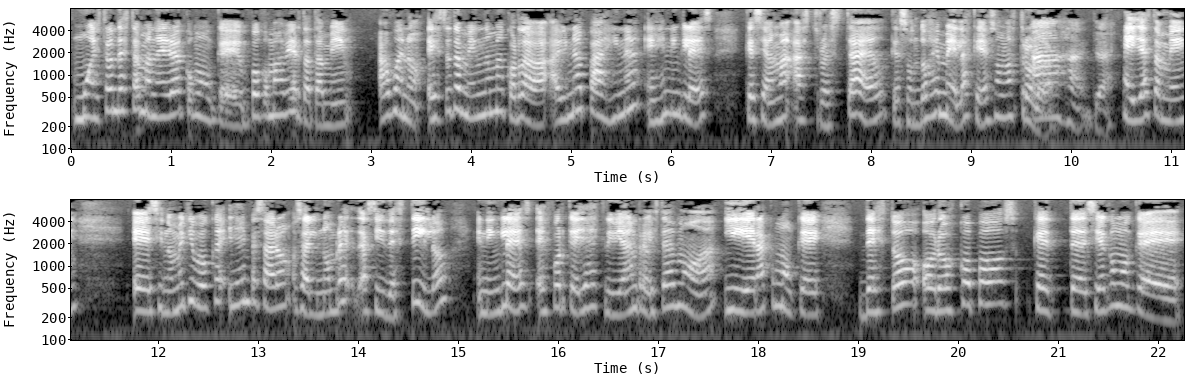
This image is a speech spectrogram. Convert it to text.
muestran de esta manera como que un poco más abierta también. Ah, bueno, esto también no me acordaba. Hay una página, es en inglés, que se llama Astro Style, que son dos gemelas, que ellas son astrólogas. Ajá, ya. Ellas también, eh, si no me equivoco, ellas empezaron, o sea, el nombre así de estilo en inglés es porque ellas escribían en revistas de moda y era como que de estos horóscopos que te decía como que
